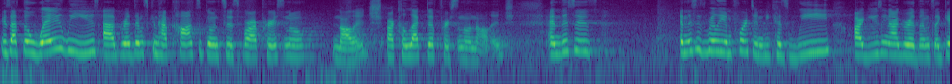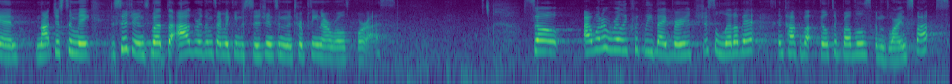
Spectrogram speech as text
is that the way we use algorithms can have consequences for our personal knowledge, our collective personal knowledge. And this is and this is really important because we are using algorithms, again, not just to make decisions, but the algorithms are making decisions and interpreting our roles for us. So I want to really quickly diverge just a little bit and talk about filter bubbles and blind spots.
